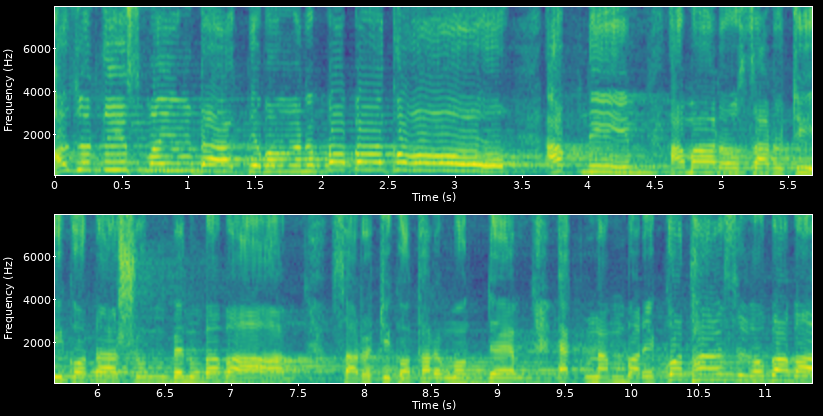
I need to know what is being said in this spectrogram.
হজরত ইসমাইল ডাক দেবেন, বাবা গো, আপনি আমার চারটি কথা শুনবেন বাবা। চারটি কথার মধ্যে এক নম্বরে কথা ছিল, বাবা,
